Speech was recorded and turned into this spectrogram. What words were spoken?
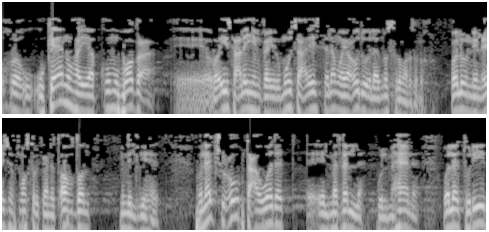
أخرى. وكانوا هيقوموا بوضع رئيس عليهم غير موسى عليه السلام ويعودوا إلى مصر مرة أخرى. قالوا إن العيشة في مصر كانت أفضل من الجهاد. هناك شعوب تعودت المذلة والمهانة. ولا تريد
